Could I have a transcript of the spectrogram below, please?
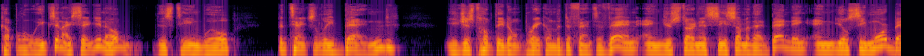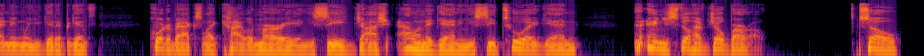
couple of weeks. And I said, you know, this team will potentially bend. You just hope they don't break on the defensive end. And you're starting to see some of that bending. And you'll see more bending when you get up against quarterbacks like Kyler Murray and you see Josh Allen again and you see Tua again and you still have Joe Burrow. So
